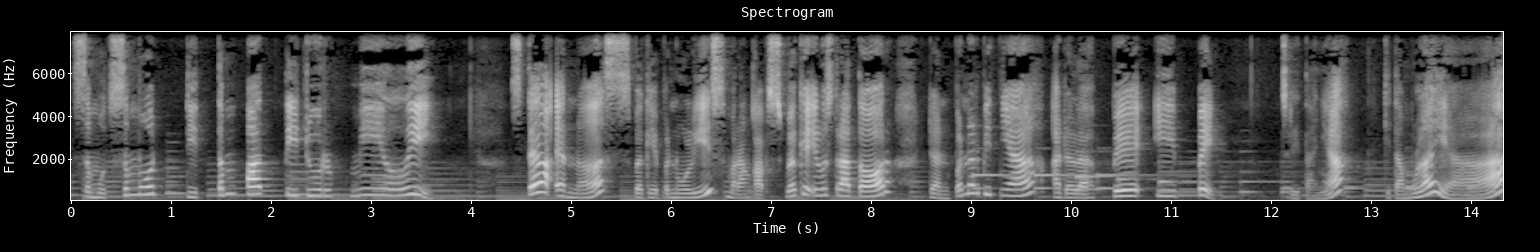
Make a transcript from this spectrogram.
Semut-semut di Tempat Tidur Mili. Stella Ernest sebagai penulis merangkap sebagai ilustrator dan penerbitnya adalah BIP. Ceritanya kita mulai ya.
